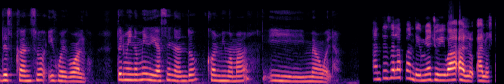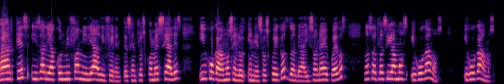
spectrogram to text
descanso y juego algo. Termino mi día cenando con mi mamá y mi abuela. Antes de la pandemia yo iba a, lo- a los parques y salía con mi familia a diferentes centros comerciales y jugábamos en, los, en esos juegos donde hay zona de juegos. Nosotros íbamos y jugamos y jugábamos.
